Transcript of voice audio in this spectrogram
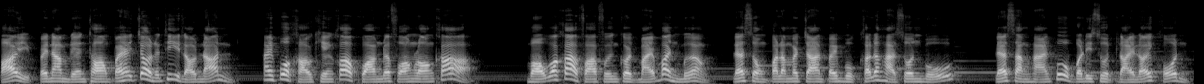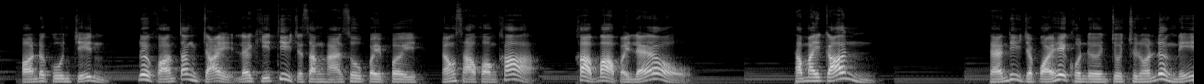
ไปไปนำเหรียญทองไปให้เจ้าหน้าที่เหล่านั้น ให้พวกเขาเขียนข้อความและฟ้องร้องข้าบอกว่าข้าฝ่าฝืนกฎหมายบ้านเมือง และส่งปรมาจารย์ไปบุกคฤหาสน์ซนบู และสังหารผู้บริสุทธิ์หลายร้อยคนของตระกูลจิน ด้วยความตั้งใจและคิดที่จะสังหารซูเปยๆน้องสาวของข้าข้าบ้าไปแล้วทำไมกัน แทนที่จะปล่อยให้คนอื่นจุดชนวนเรื่องนี้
